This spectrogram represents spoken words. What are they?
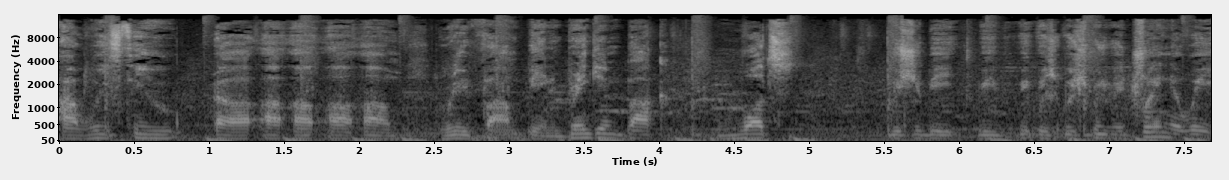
are we still uh, uh, uh, uh um, revamping, bringing back what we should be we, we, we, should, we should be throwing away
